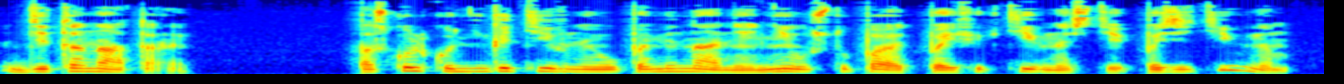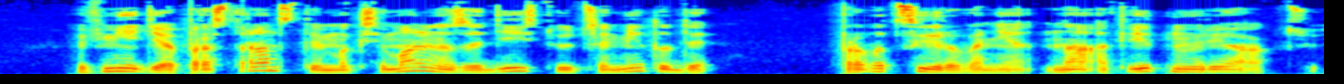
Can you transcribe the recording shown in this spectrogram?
Детонаторы. Поскольку негативные упоминания не уступают по эффективности позитивным, в медиапространстве максимально задействуются методы провоцирования на ответную реакцию.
